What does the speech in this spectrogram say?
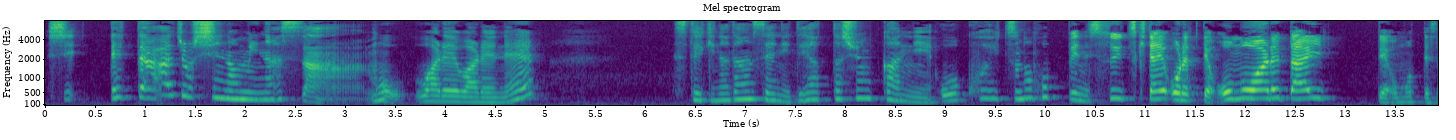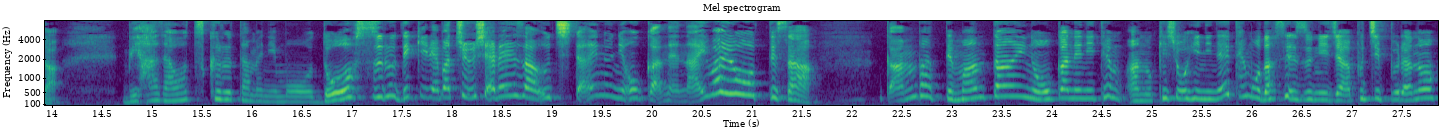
知ってた女子の皆さん。もう我々ね素敵な男性に出会った瞬間におこいつのほっぺに吸い付きたい俺って思われたいって思ってさ美肌を作るためにもうどうするできれば注射レーザー打ちたいのにお金ないわよってさ、頑張って満単位のお金に手、あの化粧品にね、手も出せずにじゃあプチプラの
